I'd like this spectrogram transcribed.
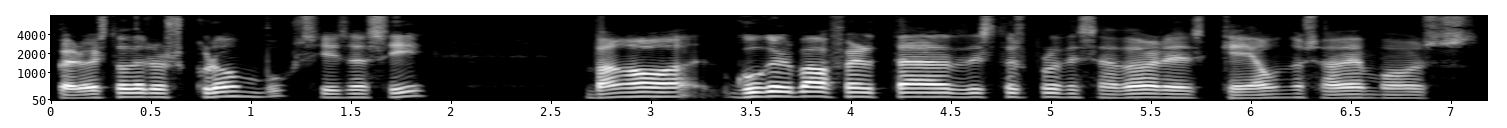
pero esto de los Chromebooks, si es así, van a, Google va a ofertar estos procesadores que aún no sabemos,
